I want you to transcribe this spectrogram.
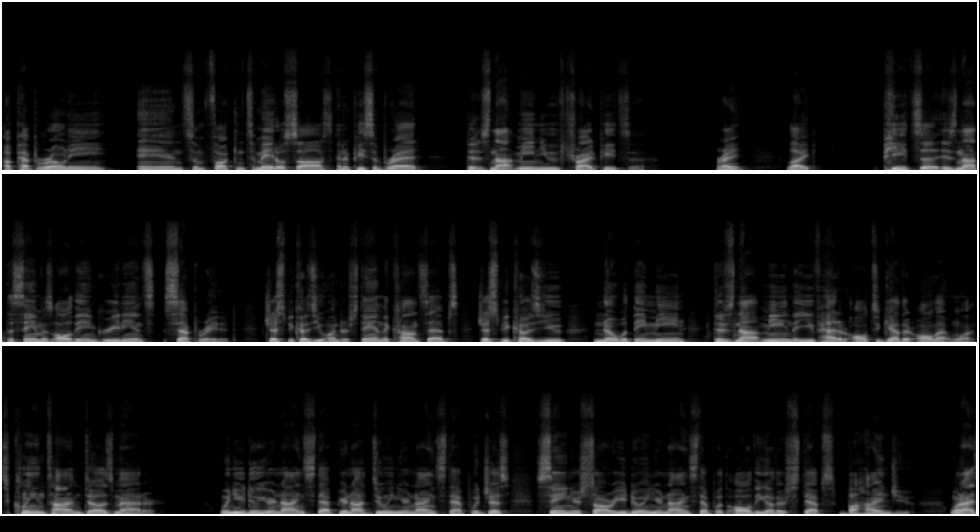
a pepperoni, and some fucking tomato sauce and a piece of bread does not mean you've tried pizza, right? Like, Pizza is not the same as all the ingredients separated. Just because you understand the concepts, just because you know what they mean, does not mean that you've had it all together all at once. Clean time does matter. When you do your nine step, you're not doing your nine step with just saying you're sorry. You're doing your nine step with all the other steps behind you. When I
